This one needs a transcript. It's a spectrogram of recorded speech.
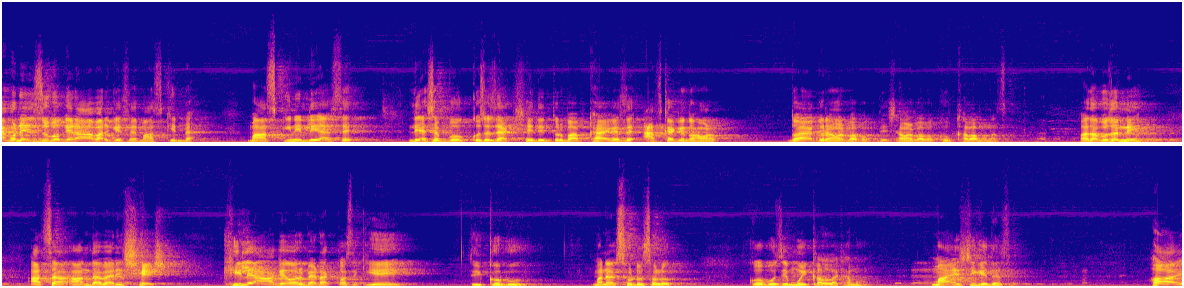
এখন এই যুবকেরা আবার গেছে মাছ কিনবে। মাছ কিনে নিয়ে আসে নিয়ে আসে বুক কোসে যাক, সেদিন তোর বাপ খায় গেছে, আজকে কিন্তু আমার, দয়া করে আমার বাপক দিস, আমার বাবা খুব খাওয়া মন আছে। কথা বুঝেননি? আচ্ছা আন্দা বাড়ি শেষ। খিলে আগে ওর বেটা কছে কি, এই, তুই কবু মানে ছোট ছোলক, কবু যে মুই কাল্লা খামো, মায়ে শিখে দেছে হয়,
